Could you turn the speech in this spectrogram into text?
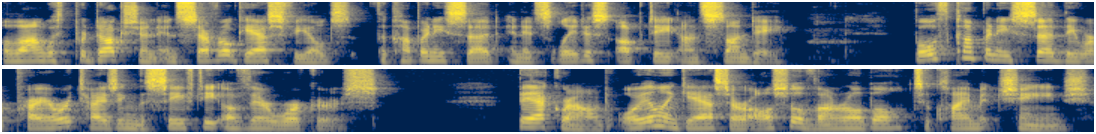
along with production in several gas fields, the company said in its latest update on Sunday. Both companies said they were prioritizing the safety of their workers. Background Oil and gas are also vulnerable to climate change.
